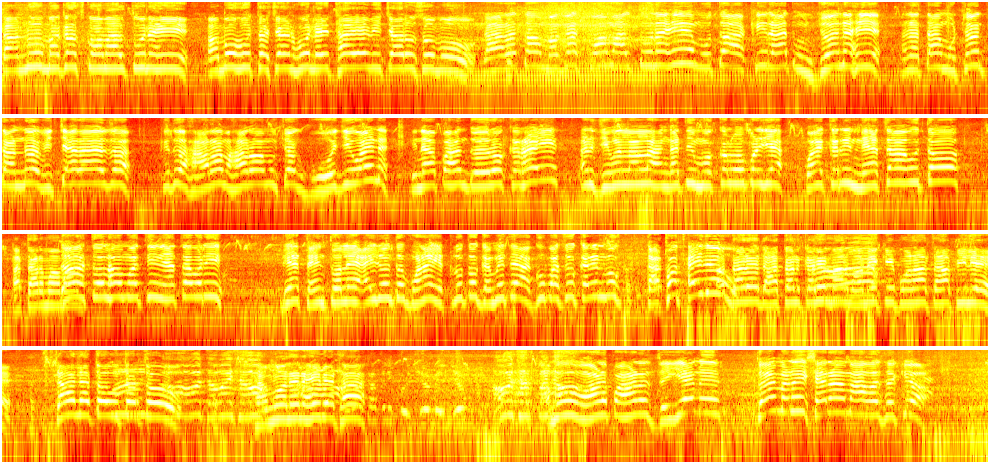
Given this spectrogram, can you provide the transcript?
આ સમાચાર આયા ને તારનું મગજ કોમ હાલતું નહીં. અમો હું થશે હું નહીં થાય એ વિચારું છું હું. તારે તો મગજ કોમ હાલતું નહીં. હું તો આખી રાત ઊંઝો નહીં. અને તા મુઠ્ઠો ને વિચાર આવ્યો છે. કીધું હારામ હારો અમુક ચોક ભોજી હોય ને એના પાસે દોયરો કરાવી અને જીવનલાલ હંગાથી મોકલવો પડશે. કોઈ કરી નેચા આવું તો. અત્યારમાં દસ તોલામાંથી નેતા વળી બે ત્રણ તોલે આવી જાઉં તો ભણા એટલું તો ગમે તે આગુ પાછું કરીને હું કાઠો થઈ જાઉં. અત્યારે દાતણ કરીને માર મમ્મી કે ભણા ચા પી લે. ચા નતો ઉતરતો. હમો ને નહીં બેઠા. વણ પહાડ જઈએ ને તો મને શરમ આવે છે કયો.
